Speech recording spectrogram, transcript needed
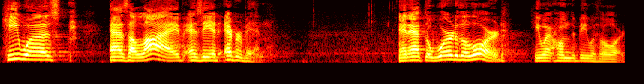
he was as alive as he had ever been. And at the word of the Lord, he went home to be with the Lord.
